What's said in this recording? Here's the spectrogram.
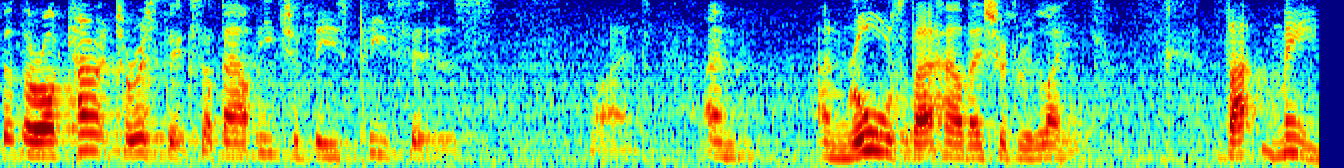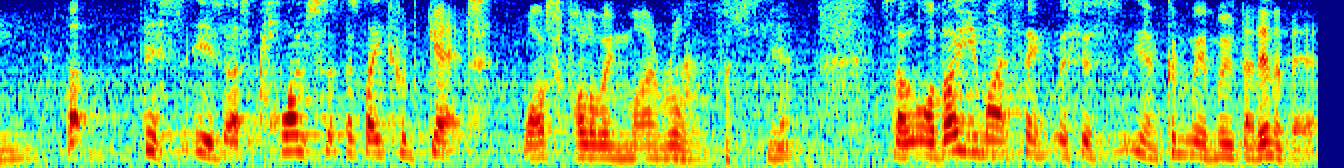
that there are characteristics about each of these pieces, right, and, and rules about how they should relate that mean that this is as close as they could get whilst following my rules. Yeah. so although you might think this is, you know, couldn't we have moved that in a bit?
